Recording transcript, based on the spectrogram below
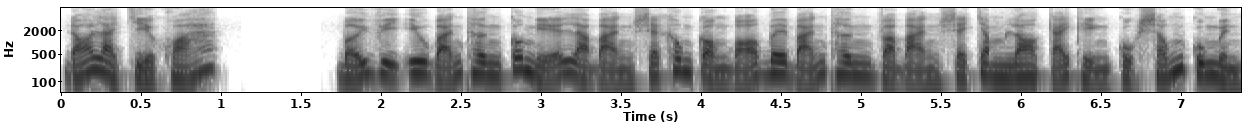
Đó là chìa khóa. Bởi vì yêu bản thân có nghĩa là bạn sẽ không còn bỏ bê bản thân và bạn sẽ chăm lo cải thiện cuộc sống của mình,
